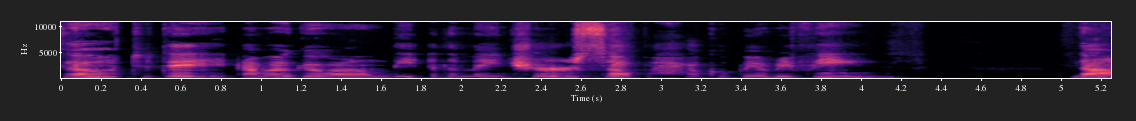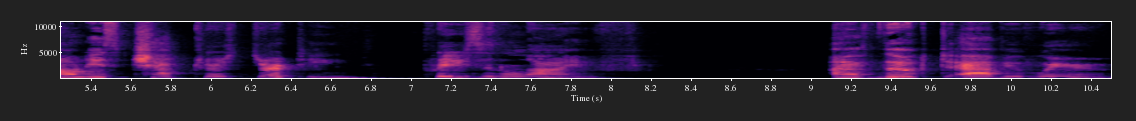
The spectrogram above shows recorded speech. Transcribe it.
So today I will go on the adventures of Huckleberry Finn. Now is chapter 13, Prison Life. I've looked everywhere,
